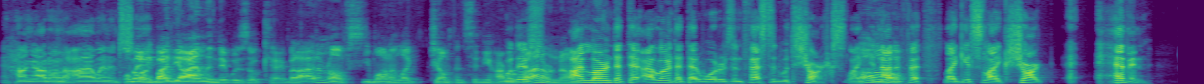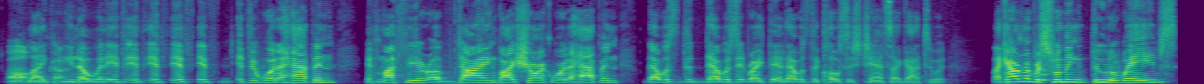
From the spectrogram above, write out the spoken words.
and hung out on the oh. island and Well, saw. maybe by the island it was okay, but I don't know if you want to like jump in Sydney Harbor. Well, but I don't know. I learned that the, I learned that that water's infested with sharks. Like not Oh. infe- like it's like shark he- heaven. Oh, like okay. you know when if if if if if if it were to happen, if my fear of dying by shark were to happen, that was the that was it right there. That was the closest chance I got to it. Like I remember swimming through the waves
